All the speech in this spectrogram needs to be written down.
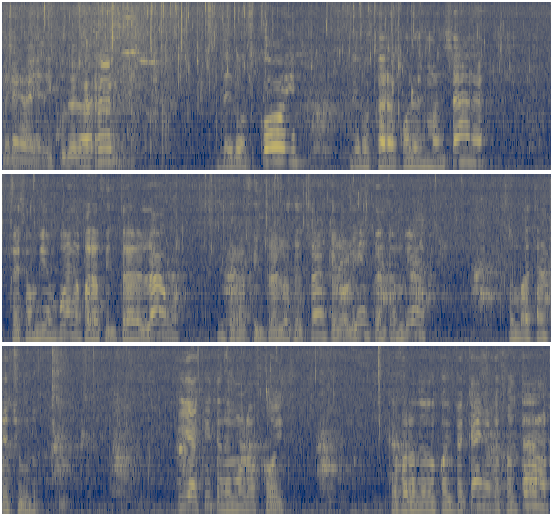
Miren ahí, ahí pude agarrar de los koi, de los caracoles de manzana, que son bien buenos para filtrar el agua y para filtrar los estanques, lo limpian también. Son bastante chulos. Y aquí tenemos los koi, que fueron de los koi pequeños que soltamos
